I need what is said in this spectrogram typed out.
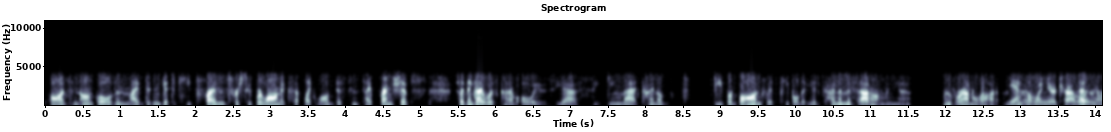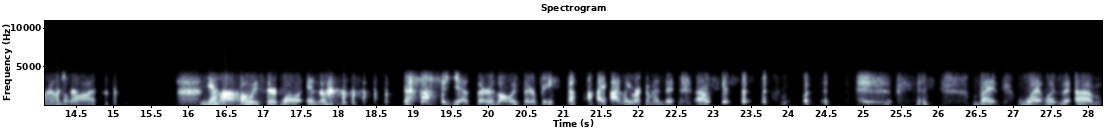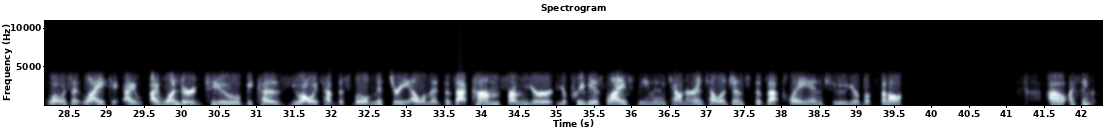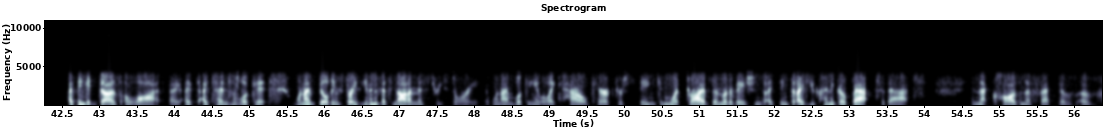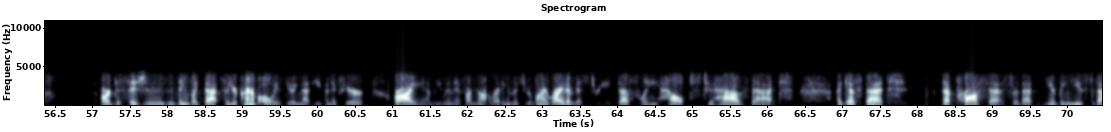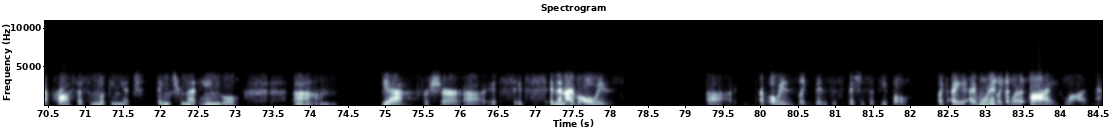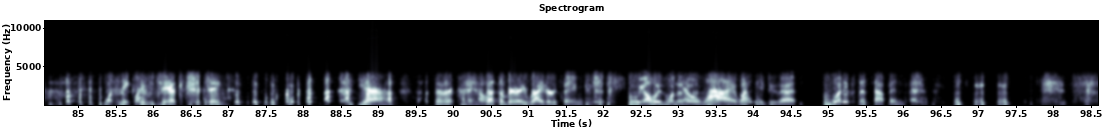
aunts and uncles and I didn't get to keep friends for super long except like long distance type friendships. So I think I was kind of always yeah, seeking that kind of deeper bond with people that you'd kind of miss out on when you move around a lot. Yeah, when you're traveling That's around a lot. Yeah. Always therapy. Well, and yes, there is always therapy. I highly recommend it. but, but what was um what was it like? I I wondered too because you always have this little mystery element. Does that come from your your previous life being in counterintelligence? Does that play into your books at all? Oh, I think I think it does a lot. I, I, I tend to look at when I'm building stories, even if it's not a mystery story, when I'm looking at like how characters think and what drives their motivations, I think that I do kind of go back to that and that cause and effect of, of our decisions and things like that. So you're kind of always doing that, even if you're, or I am, even if I'm not writing a mystery. When I write a mystery, it definitely helps to have that, I guess that that process or that you know being used to that process and looking at things from that angle. Um yeah for sure. Uh it's it's and then i've always uh i've always like been suspicious of people. Like i i'm always like what why why? What makes why him tick? that thing? Yeah so that kind of helps. That's a very writer thing. We always want to yeah. know why why they do that? What if this happened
